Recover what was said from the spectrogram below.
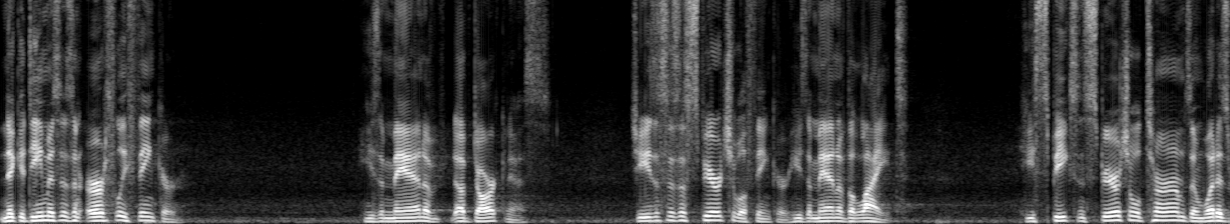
Nicodemus is an earthly thinker, he's a man of, of darkness. Jesus is a spiritual thinker, he's a man of the light. He speaks in spiritual terms, and what is,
